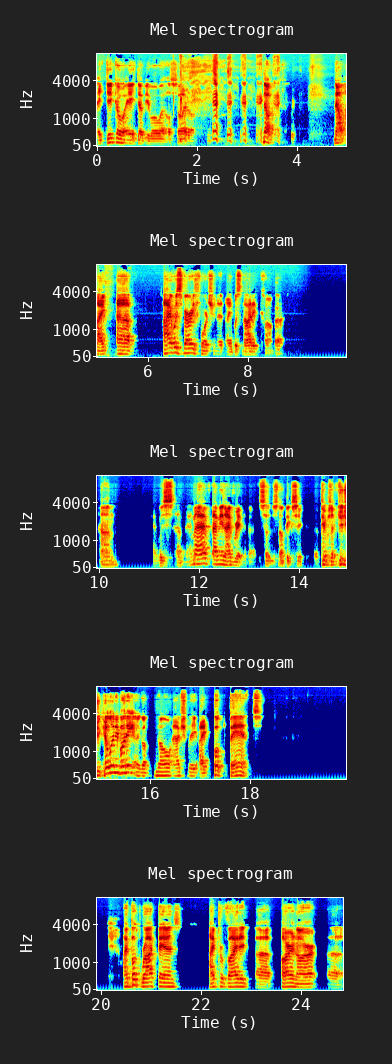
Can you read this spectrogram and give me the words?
I did go AWOL, so I don't. no, no. I uh, I was very fortunate. I was not in combat. Um, I was. I mean, I've, I mean, I've written about it, so there's no big secret. People say, "Did you kill anybody?" I go, "No, actually, I booked bands. I booked rock bands. I provided uh, R and R uh,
